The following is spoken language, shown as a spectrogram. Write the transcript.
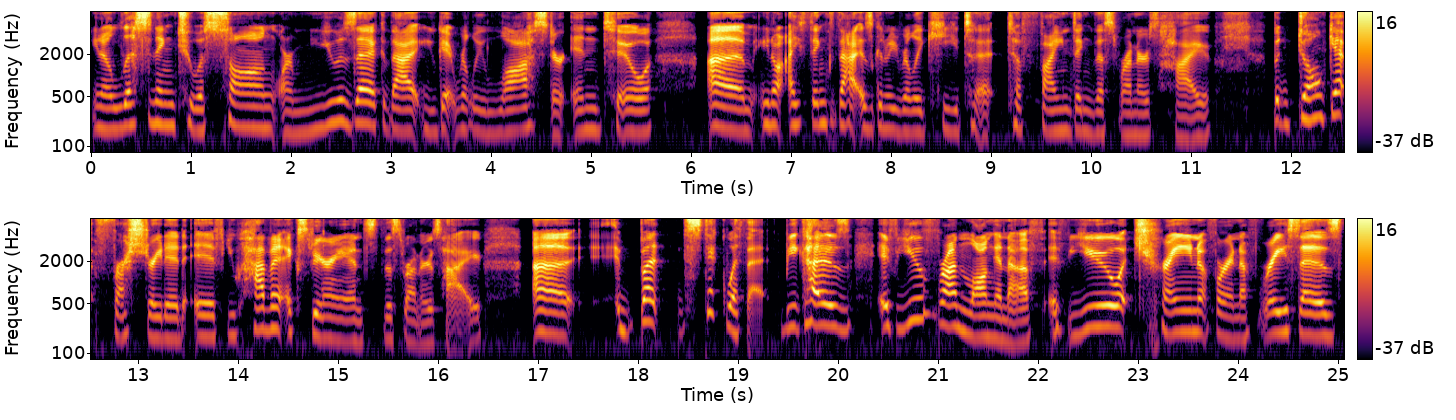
You know, listening to a song or music that you get really lost or into. Um, you know, I think that is going to be really key to to finding this runner's high but don't get frustrated if you haven't experienced this runner's high. Uh, but stick with it because if you've run long enough, if you train for enough races,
